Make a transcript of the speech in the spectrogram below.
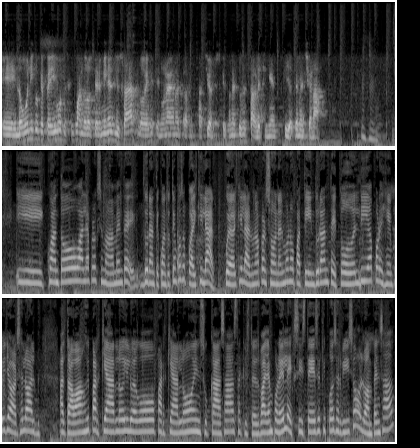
Eh, lo único que pedimos es que cuando lo termines de usar lo dejes en una de nuestras estaciones, que son estos establecimientos que yo te mencionaba. ¿Y cuánto vale aproximadamente? ¿Durante cuánto tiempo se puede alquilar? ¿Puede alquilar una persona el monopatín durante todo el día, por ejemplo, y llevárselo al, al trabajo y parquearlo y luego parquearlo en su casa hasta que ustedes vayan por él? ¿Existe ese tipo de servicio o lo han pensado?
